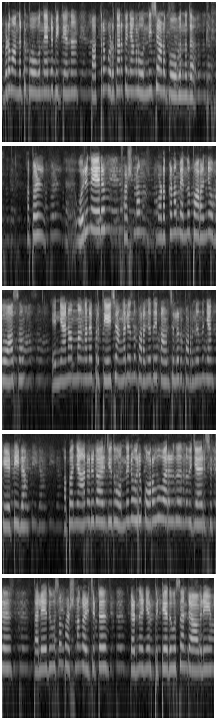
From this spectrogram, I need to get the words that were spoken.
ഇവിടെ വന്നിട്ട് പോകുന്നതിന്റെ പിറ്റേന്ന് പത്രം കൊടുക്കാനൊക്കെ ഞങ്ങൾ ഒന്നിച്ചാണ് പോകുന്നത്. അപ്പോൾ ഒരു നേരം ഭക്ഷണം മുടക്കണം എന്ന് പറഞ്ഞു ഉപവാസം ഞാൻ അന്ന് അങ്ങനെ പ്രത്യേകിച്ച് അങ്ങനെയൊന്നും പറഞ്ഞത് കൗൺസിലർ പറഞ്ഞൊന്നും ഞാൻ കേട്ടില്ല. അപ്പം ഞാനൊരു കാര്യം ചെയ്തു. ഒന്നിനും ഒരു കുറവ് വരരുത് എന്ന് വിചാരിച്ചിട്ട് തലേ ദിവസം ഭക്ഷണം കഴിച്ചിട്ട് കിടന്നു കഴിഞ്ഞാൽ പിറ്റേ ദിവസം രാവിലെയും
